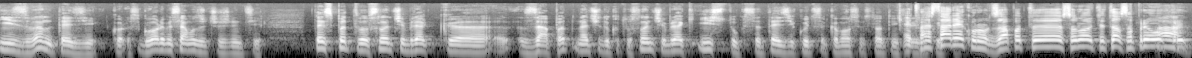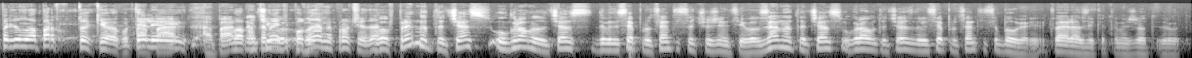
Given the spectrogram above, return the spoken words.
извън тези, говорим само за чужденци. Те спът в Слънче бряг запад, значи докато Слънче бряг изток са тези, които са към 800 хиляди. Е, това е стария курорт. Запад са новите, та са предимно апарт такива хотели, апарт, апарт, апартаменти значи, под найем и прочее. Да. В предната част, огромната част, 90% са чуженци. В задната част, огромната част, 90% са българи. Това е разликата между другото.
